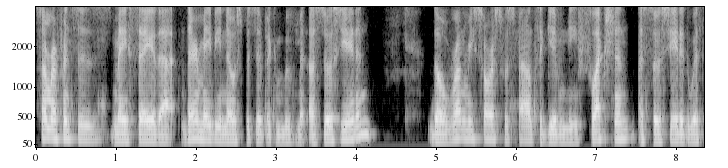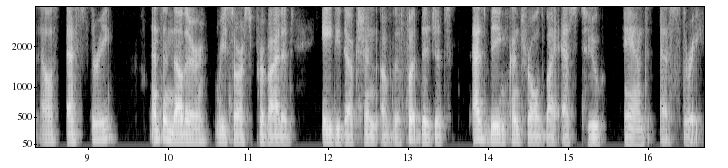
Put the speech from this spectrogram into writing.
some references may say that there may be no specific movement associated, though one resource was found to give knee flexion associated with S3 and another resource provided adduction of the foot digits as being controlled by S2 and S3.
